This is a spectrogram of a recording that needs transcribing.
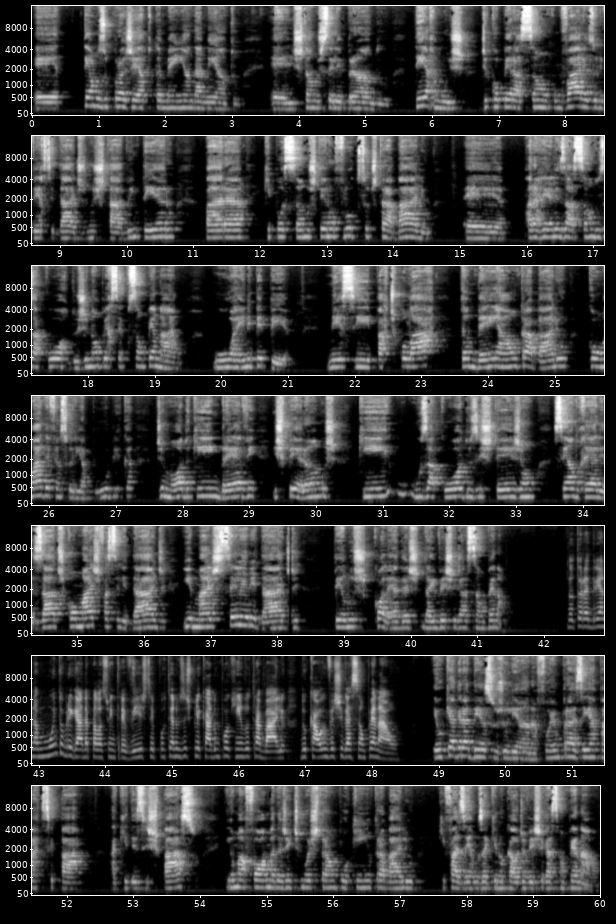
É, temos o projeto também em andamento, é, estamos celebrando termos de cooperação com várias universidades no estado inteiro para que possamos ter um fluxo de trabalho é, para a realização dos acordos de não persecução penal, o ANPP. Nesse particular, também há um trabalho com a Defensoria Pública, de modo que em breve esperamos que os acordos estejam sendo realizados com mais facilidade e mais celeridade pelos colegas da investigação penal. Doutora Adriana, muito obrigada pela sua entrevista e por ter nos explicado um pouquinho do trabalho do CAL Investigação Penal. Eu que agradeço, Juliana. Foi um prazer participar aqui desse espaço e uma forma da gente mostrar um pouquinho o trabalho que fazemos aqui no CAL de Investigação Penal.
